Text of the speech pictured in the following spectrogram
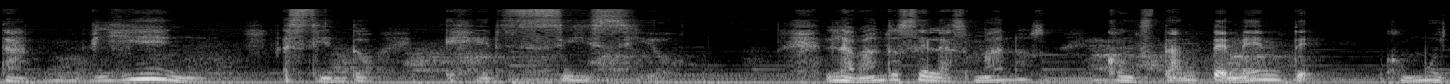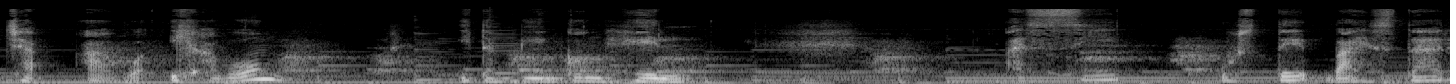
También haciendo ejercicio, lavándose las manos constantemente con mucha agua y jabón y también con gel. Así usted va a estar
